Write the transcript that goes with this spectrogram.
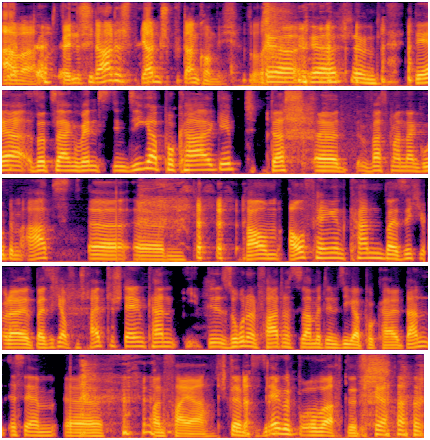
Aber wenn du Finale ja, dann, dann komme ich. So. Ja, ja, stimmt. Der sozusagen, wenn es den Siegerpokal gibt, das, äh, was man dann gut im Arztraum äh, ähm, aufhängen kann bei sich oder bei sich auf den Schreibtisch stellen kann, Sohn und Vater zusammen mit dem Siegerpokal, dann ist er äh, on fire. Stimmt, sehr gut beobachtet. Ja.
